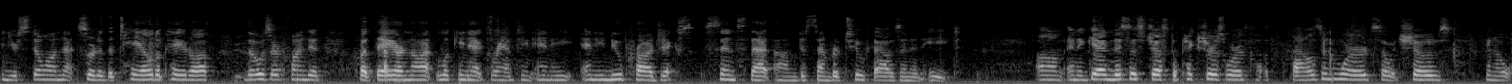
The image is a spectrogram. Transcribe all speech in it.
and you're still on that sort of the tail to pay it off, those are funded, but they are not looking at granting any, any new projects since that um, December 2008. Um, And again, this is just a picture's worth a thousand words, so it shows, you know,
